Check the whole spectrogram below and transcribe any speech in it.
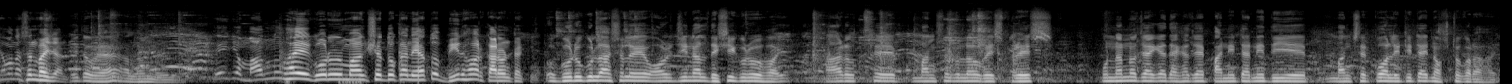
কেমন আছেন ভাইজান? এই তো ভাইয়া আলহামদুলিল্লাহ। এই যে মান্নু ভাই গরুর মাংসের দোকানে এত ভিড় হওয়ার কারণটা কি? ও গরুগুলো আসলে অরিজিনাল দেশি গরু হয় আর হচ্ছে মাংসগুলো বেশ ফ্রেশ অন্যান্য জায়গায় দেখা যায় পানি টানি দিয়ে মাংসের কোয়ালিটিটাই নষ্ট করা হয়।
